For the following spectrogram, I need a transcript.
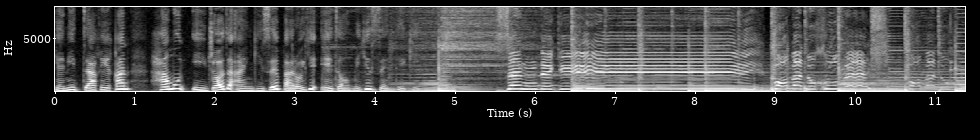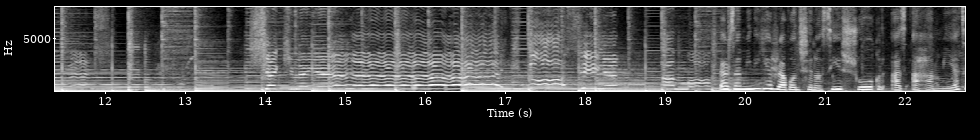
یعنی دقیقا همون ایجاد انگیزه برای ادامه زندگی. زندگی با بد و خوبش با بد و خوبش. شکل در زمینه روانشناسی شغل از اهمیت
